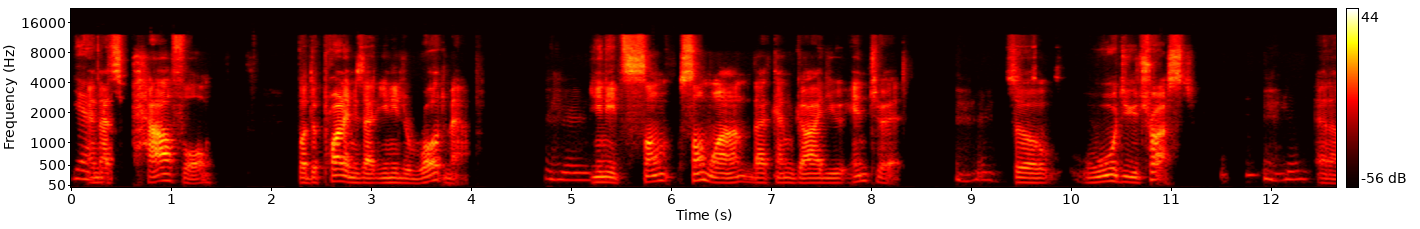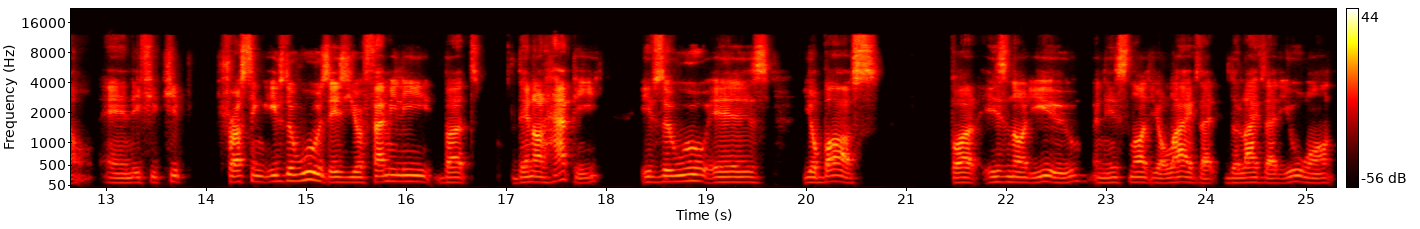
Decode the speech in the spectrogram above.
Yeah. and that's powerful but the problem is that you need a roadmap Mhm. you need some someone that can guide you into it Mhm. so who do you trust Mhm. you know and if you keep trusting if the woo is your family but they're not happy if the woo is your boss but is not you and it's not your life that the life that you want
